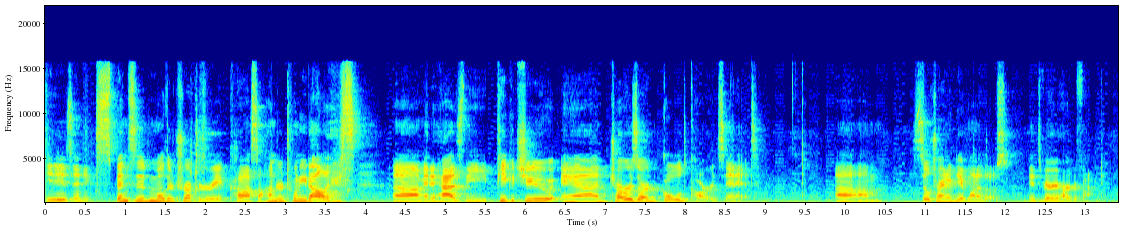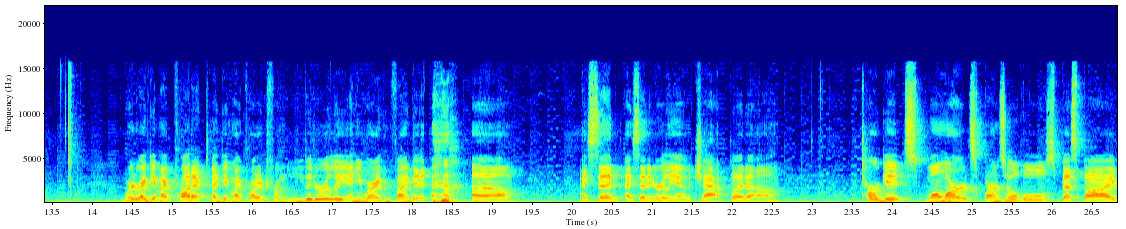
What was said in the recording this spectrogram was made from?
It is an expensive mother trucker. It costs $120. Um, and it has the Pikachu and Charizard gold cards in it. Um, still trying to get one of those. It's very hard to find. Where do I get my product? I get my product from literally anywhere I can find it. um, I said I said it earlier in the chat, but um, Targets, Walmart's, Barnes & Nobles, Best Buy,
